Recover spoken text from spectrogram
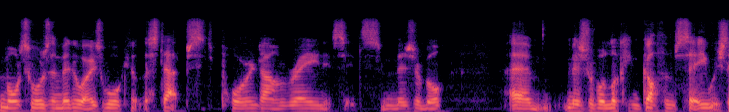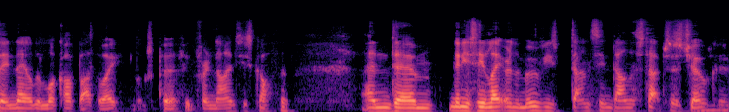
more towards the middle where he's walking up the steps. It's pouring down rain. It's it's miserable, um, miserable looking Gotham City, which they nailed the look of. By the way, it looks perfect for a '90s Gotham. And um, then you see later in the movie he's dancing down the steps as Joker,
